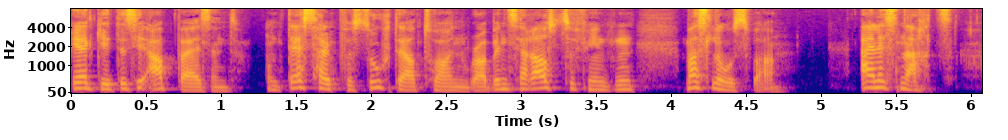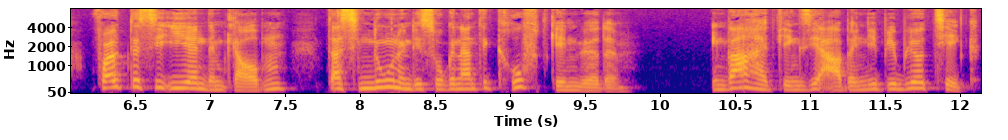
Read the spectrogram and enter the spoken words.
reagierte sie abweisend und deshalb versuchte Autorin Robbins herauszufinden, was los war. Eines Nachts folgte sie ihr in dem Glauben, dass sie nun in die sogenannte Gruft gehen würde. In Wahrheit ging sie aber in die Bibliothek,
